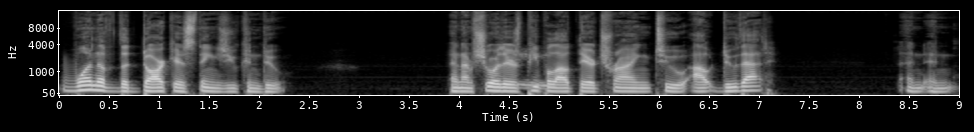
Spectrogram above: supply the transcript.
one of the darkest things you can do. And I'm sure there's people out there trying to outdo that. And and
